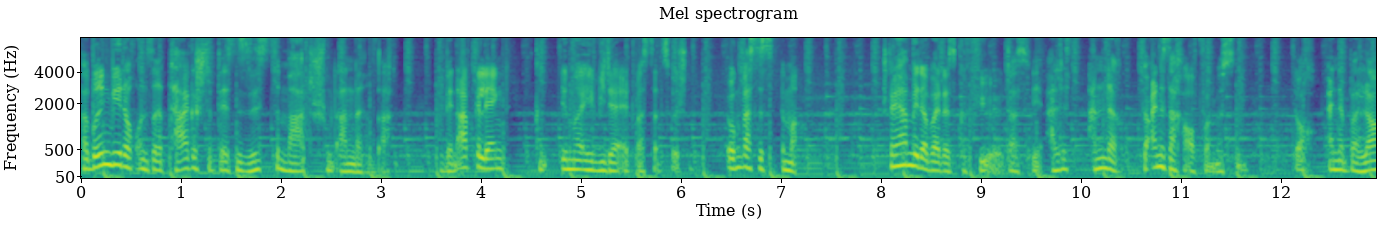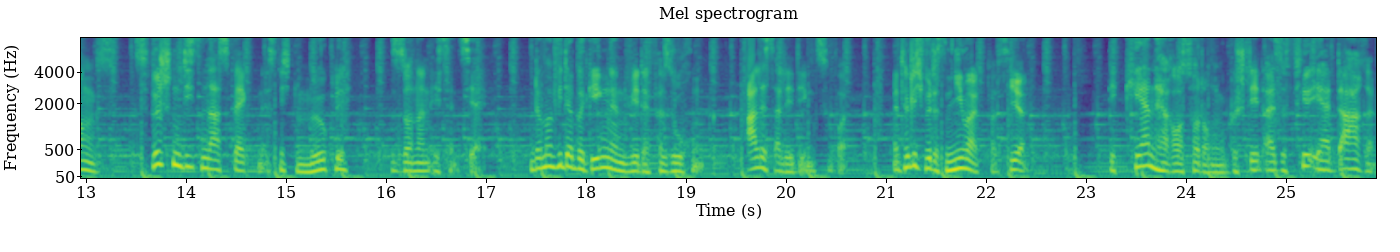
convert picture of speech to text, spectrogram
verbringen wir doch unsere Tage stattdessen systematisch mit anderen Sachen. Wir werden abgelenkt, kommt immer wieder etwas dazwischen. Irgendwas ist immer. Schnell haben wir dabei das Gefühl, dass wir alles andere für eine Sache aufbauen müssten. Doch eine Balance zwischen diesen Aspekten ist nicht nur möglich, sondern essentiell. Und immer wieder begegnen wir der Versuchung, alles erledigen zu wollen. Natürlich wird es niemals passieren. Die Kernherausforderung besteht also viel eher darin,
